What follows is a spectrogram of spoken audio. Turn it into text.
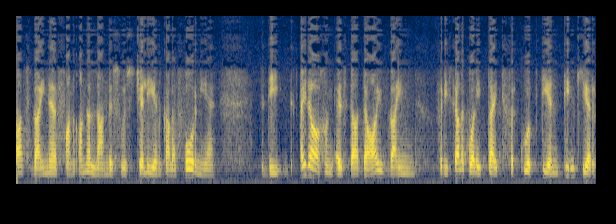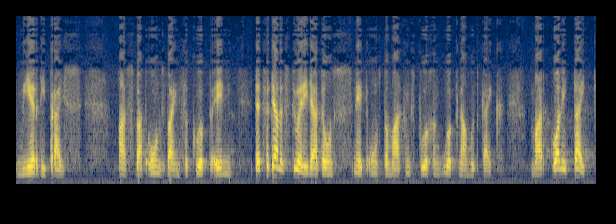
as wyne van ander lande soos Chili en Kalifornië. Die uitdaging is dat daai wyn vir dieselfde kwaliteit verkoop teen 10 keer meer die prys as wat ons wyn verkoop en dit vertel 'n storie dat ons net ons bemarkingspoging ook na moet kyk. Maar kwaliteit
